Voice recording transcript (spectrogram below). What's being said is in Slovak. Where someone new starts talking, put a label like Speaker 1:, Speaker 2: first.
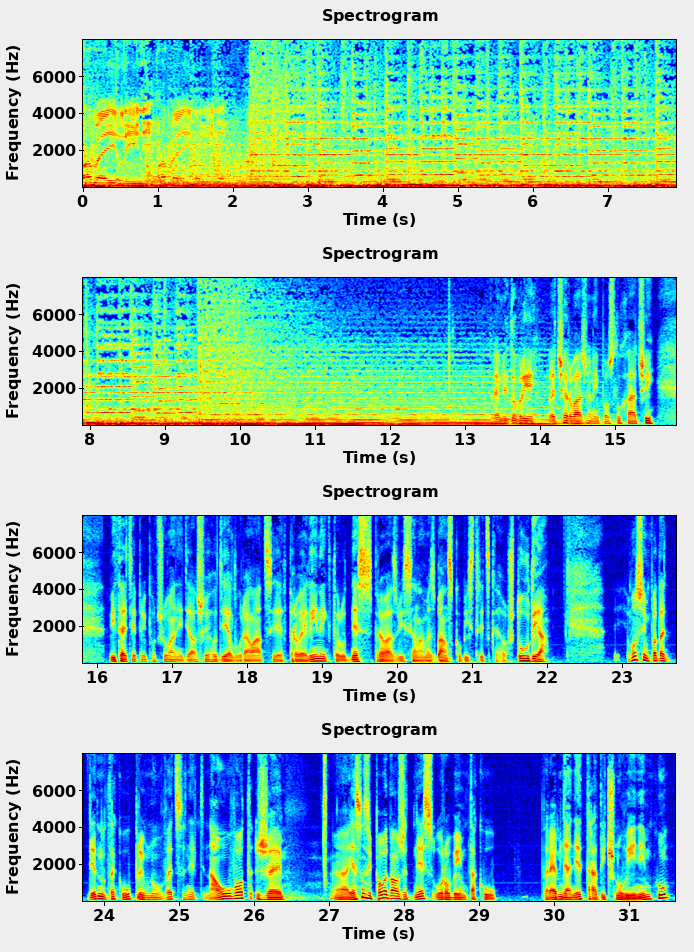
Speaker 1: prvej línii. Prvej línii.
Speaker 2: Príjemný dobrý večer, vážení poslucháči. Vítajte pri počúvaní ďalšieho dielu relácie v prvej línii, ktorú dnes pre vás vysielame z bansko bystrického štúdia. Musím povedať jednu takú úprimnú vec hneď na úvod, že ja som si povedal, že dnes urobím takú pre mňa netradičnú výnimku.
